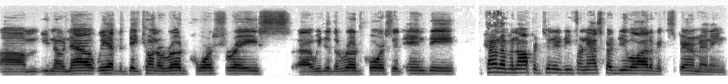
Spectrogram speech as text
Um, you know, now we have the Daytona Road Course race. Uh, we did the road course at Indy. Kind of an opportunity for NASCAR to do a lot of experimenting.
